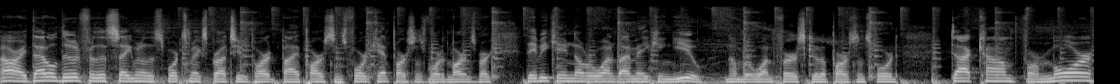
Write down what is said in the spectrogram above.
All right, that'll do it for this segment of the Sports Mix brought to you in part by Parsons Ford. Kent Parsons Ford in Martinsburg. They became number one by making you number one first. Go to parsonsford.com for more.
